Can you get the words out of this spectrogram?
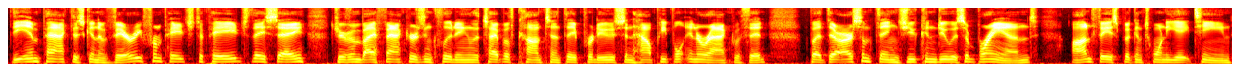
The impact is going to vary from page to page, they say, driven by factors including the type of content they produce and how people interact with it. But there are some things you can do as a brand on Facebook in 2018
